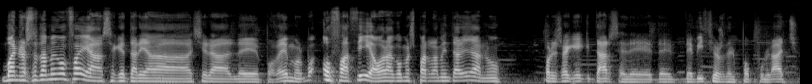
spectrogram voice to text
Bueno, eso tamén o fai a Secretaria Xeral de Podemos. O facía, ahora como es parlamentaria ya no. Por eso hay que quitarse de, de- de vicios del populacho.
